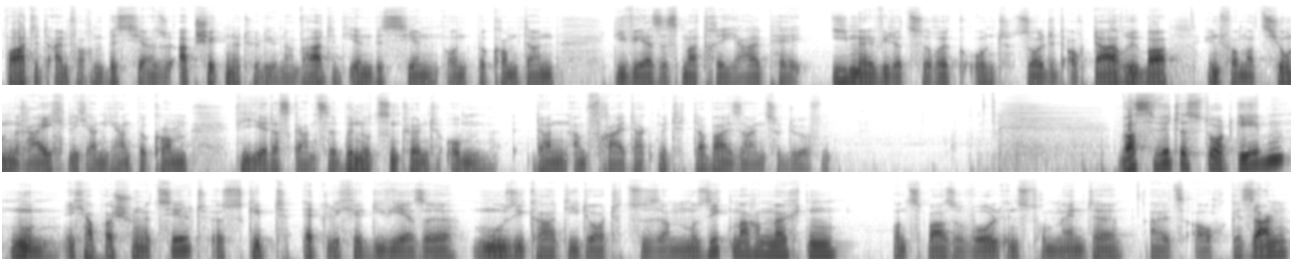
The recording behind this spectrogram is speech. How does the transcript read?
wartet einfach ein bisschen, also abschicken natürlich, und dann wartet ihr ein bisschen und bekommt dann diverses Material per E-Mail wieder zurück und solltet auch darüber Informationen reichlich an die Hand bekommen, wie ihr das Ganze benutzen könnt, um dann am Freitag mit dabei sein zu dürfen. Was wird es dort geben? Nun, ich habe euch schon erzählt, es gibt etliche diverse Musiker, die dort zusammen Musik machen möchten. Und zwar sowohl Instrumente als auch Gesang.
